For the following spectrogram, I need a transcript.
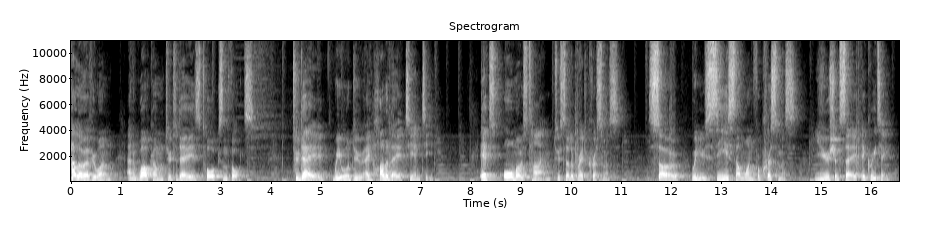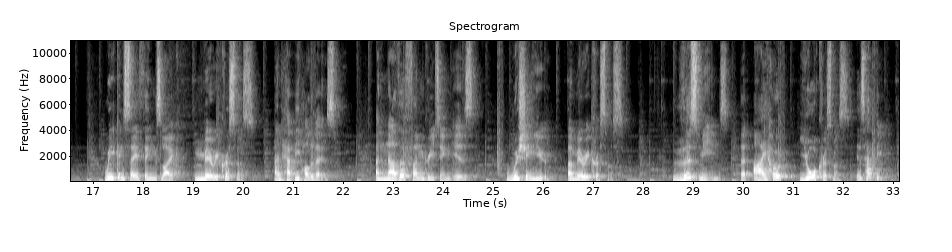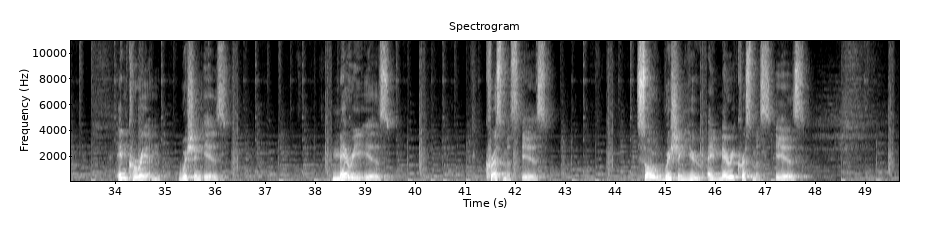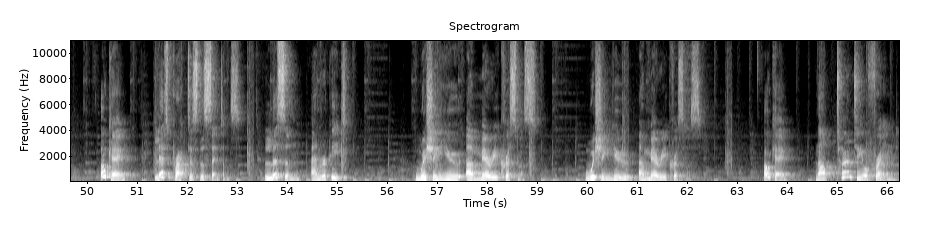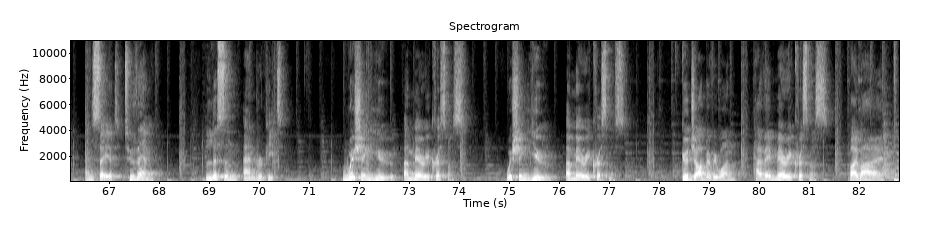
Hello everyone and welcome to today's Talks and Thoughts. Today we will do a holiday TNT. It's almost time to celebrate Christmas. So when you see someone for Christmas, you should say a greeting. We can say things like Merry Christmas and Happy Holidays. Another fun greeting is wishing you a Merry Christmas. This means that I hope your Christmas is happy. In Korean, wishing is, Merry is, Christmas is. So wishing you a Merry Christmas is... Okay, let's practice this sentence. Listen and repeat. Wishing you a Merry Christmas wishing you a Merry Christmas. Okay, now turn to your friend and say it to them. Listen and repeat. Wishing you a Merry Christmas. Wishing you a Merry Christmas. Good job everyone. Have a Merry Christmas. Bye bye.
